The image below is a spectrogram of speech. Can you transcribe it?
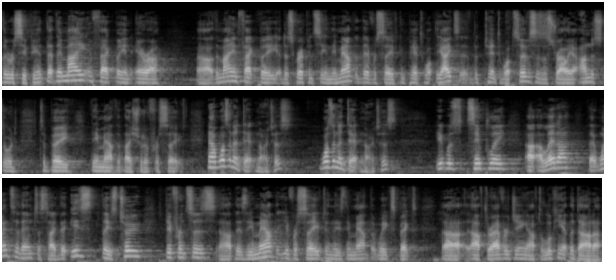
the recipient that there may in fact be an error uh, there may in fact be a discrepancy in the amount that they've received compared to what, the eight, uh, compared to what Services Australia understood to be the amount that they should have received. Now, it wasn't a debt notice. It wasn't a debt notice. It was simply uh, a letter that went to them to say there is these two differences. Uh, there's the amount that you've received and there's the amount that we expect uh, after averaging, after looking at the data,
